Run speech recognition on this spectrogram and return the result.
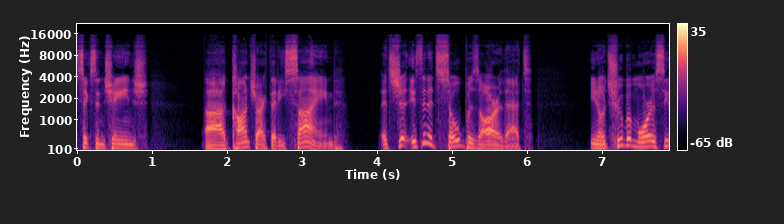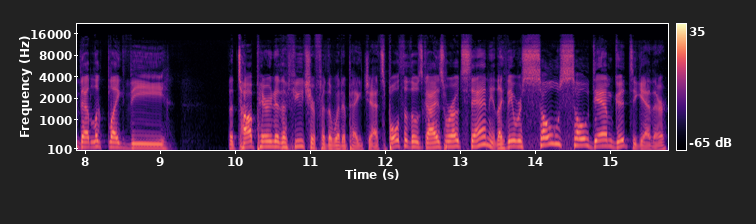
six and change uh, contract that he signed. It's just isn't it so bizarre that you know Trouba Morrissey that looked like the the top pairing of the future for the Winnipeg Jets. Both of those guys were outstanding. Like they were so so damn good together.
